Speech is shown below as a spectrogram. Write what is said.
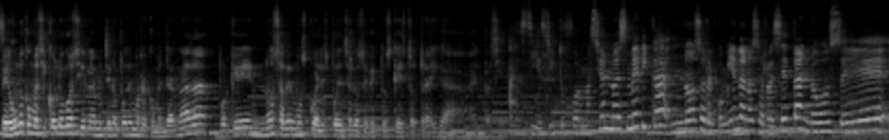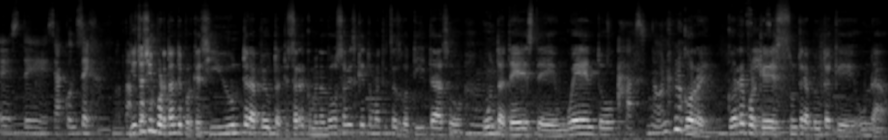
pero uno como psicólogo sí realmente no podemos recomendar nada porque no sabemos cuáles pueden ser los efectos que esto traiga al paciente. Así es, si tu formación no es médica, no se recomienda, no se receta, no se, este, se aconseja. ¿no? Y esto es importante porque si un terapeuta te está recomendando, "Oh, ¿sabes qué? Tómate estas gotitas o úntate este ungüento. Ajá, sí, no, no, no. Corre, corre porque Sí, sí. es un terapeuta que una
